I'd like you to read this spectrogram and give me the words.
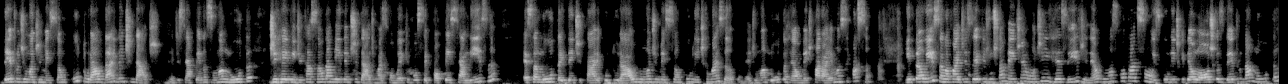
dentro de uma dimensão cultural da identidade, né, de ser apenas uma luta de reivindicação da minha identidade, mas como é que você potencializa essa luta identitária cultural numa dimensão política mais ampla, né, de uma luta realmente para a emancipação. Então, isso ela vai dizer que justamente é onde reside né, algumas contradições político-ideológicas dentro da luta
